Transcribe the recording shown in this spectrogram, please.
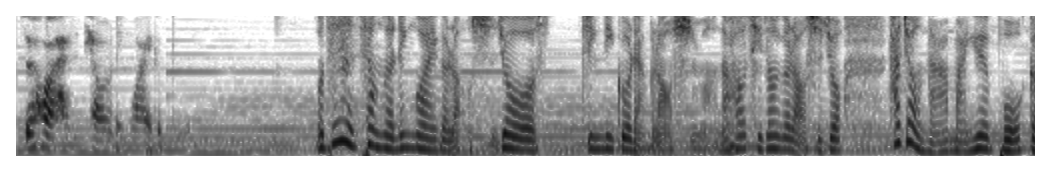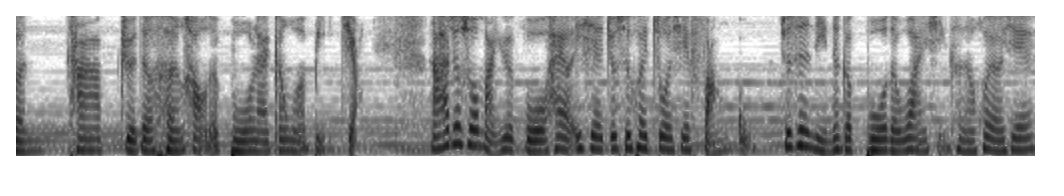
所以后来还是挑了另外一个波。我之前上的另外一个老师，就经历过两个老师嘛，然后其中一个老师就他就有拿满月波跟他觉得很好的波来跟我比较，然后他就说满月波还有一些就是会做一些仿古，就是你那个波的外形可能会有一些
